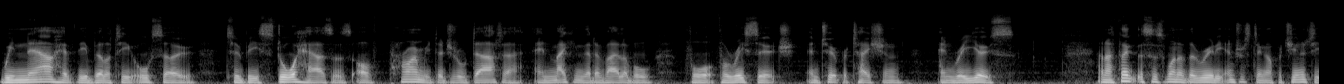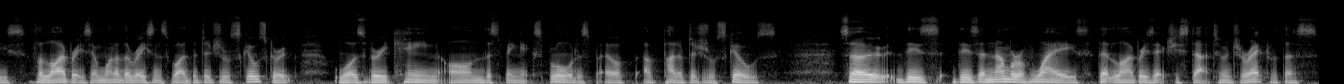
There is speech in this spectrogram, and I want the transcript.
we now have the ability also to be storehouses of primary digital data and making that available for, for research, interpretation and reuse. And I think this is one of the really interesting opportunities for libraries and one of the reasons why the Digital Skills Group was very keen on this being explored as part of digital skills. So there's, there's a number of ways that libraries actually start to interact with this.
